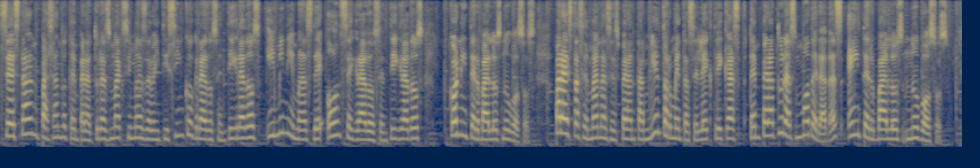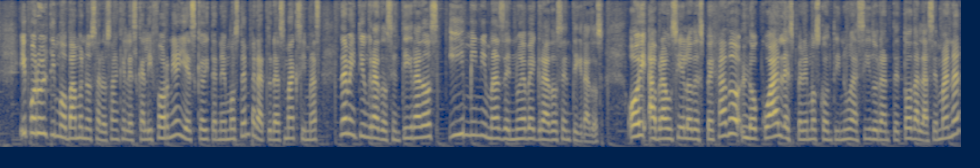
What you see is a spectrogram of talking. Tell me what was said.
se están pasando temperaturas máximas de 25 grados centígrados y mínimas de 11 grados centígrados con intervalos nubosos. Para esta semana se esperan también tormentas eléctricas, temperaturas moderadas e intervalos nubosos. Y por último, vámonos a Los Ángeles, California, y es que hoy tenemos temperaturas máximas de 21 grados centígrados y mínimas de 9 grados centígrados. Hoy habrá un cielo despejado, lo cual esperemos continúe así durante toda la semana,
